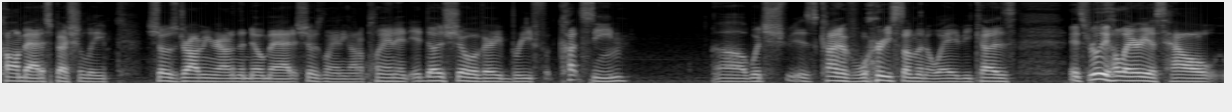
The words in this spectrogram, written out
combat especially. Shows driving around in the Nomad. It shows landing on a planet. It does show a very brief cutscene, uh, which is kind of worrisome in a way because it's really hilarious how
